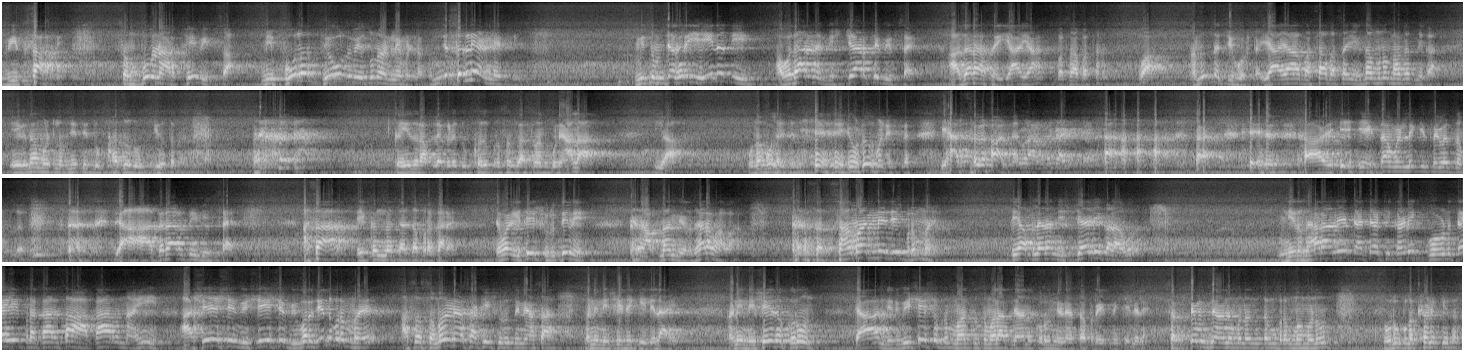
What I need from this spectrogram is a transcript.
विपसा असते संपूर्ण अर्थे विपसा. मी फुल फिऊन वेचून आणले म्हणला. म्हणजे सगळे आणलेत मी तुमच्या घरी येईन अवधारण निश्चयार्थ विपसा आहे आदरास आहे या या बसा बसा. वा आनंदाची गोष्ट. या या बसा बसा. एकदा म्हणून भागत नाही का? एकदा म्हटलं म्हणजे ते दुःखाचं रोधी होतं का? काही जर आपल्याकडे दुःखद प्रसंग असताना कोणी आला या. पुन्हा बोलायचं नाही. एवढंच म्हणायचं. या सगळं आलं. एकदा म्हणलं की सगळं संपलं. त्या आदरार्थी विपसा आहे असा एकंदर त्याचा प्रकार आहे. तेव्हा इथे श्रुतीने आपला निर्धार व्हावा. सत्सामान्य जे ब्रह्म आहे ते आपल्याला निश्चयाने कळावं. निर्धाराने त्याच्या ठिकाणी कोणत्याही प्रकारचा आकार नाही अशेष विशेष विवर्जित ब्रह्म आहे असं समजण्यासाठी श्रुतीने असा म्हणजे निषेध केलेला आहे. आणि निषेध करून त्या निर्विशेष ब्रह्माचं तुम्हाला ज्ञान करून देण्याचा प्रयत्न केलेला आहे. सत्यम ज्ञान मनंतम ब्रह्म म्हणून स्वरूप लक्षण केलं.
